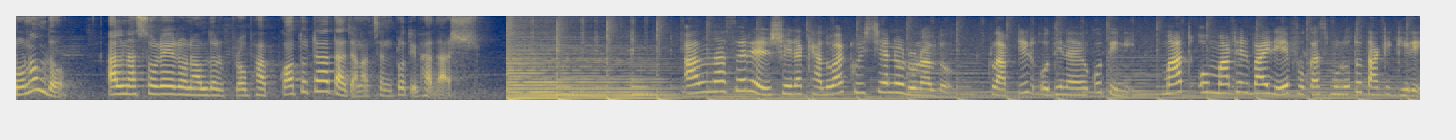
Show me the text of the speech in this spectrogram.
রোনালদো? আল নাসরে রোনালদোর প্রভাব কতটা তা জানাচ্ছেন প্রতিভা দাস। আল নাসরের সেরা খেলোয়াড় ক্রিস্টিয়ানো রোনালদো, ক্লাবটির অধিনায়কও তিনি। মাঠ ও মাঠের বাইরে ফোকাস মূলত তাকে ঘিরে।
